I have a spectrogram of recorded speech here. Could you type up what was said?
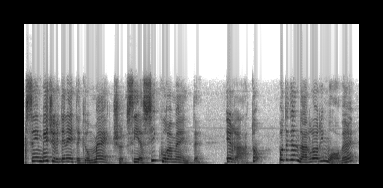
Se invece ritenete che un match sia sicuramente errato, potete andarlo a rimuovere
